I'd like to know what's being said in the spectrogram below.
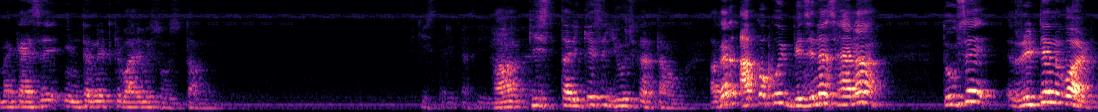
मैं कैसे इंटरनेट के बारे में सोचता हूँ? किस तरीके से हाँ किस तरीके से यूज़ करता हूँ? अगर आपका कोई बिज़नेस है ना तो उसे रिटर्न वर्ड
